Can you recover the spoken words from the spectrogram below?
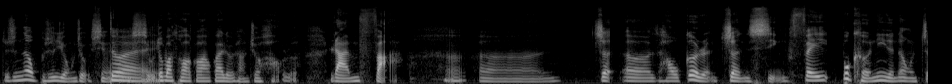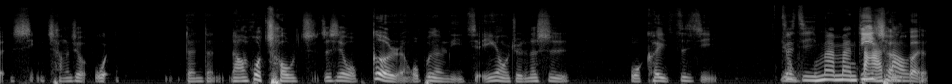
就是那不是永久性的东西，我都把头发乖乖留长就好了。染发，嗯。呃，整呃，好，我个人整形非不可逆的那种整形，长久我等等，然后或抽脂这些，我个人我不能理解，因为我觉得那是我可以自己自己慢慢低成本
